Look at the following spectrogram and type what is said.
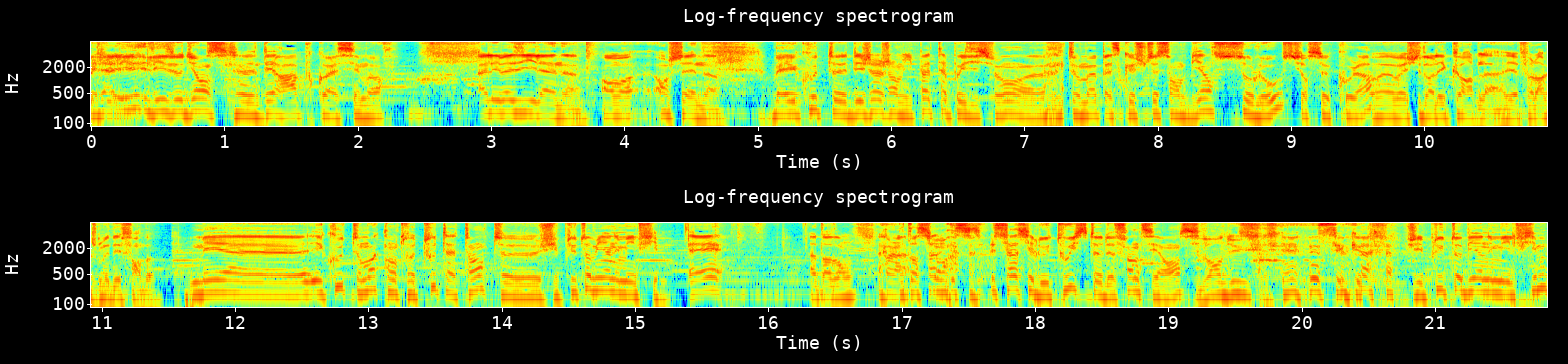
Et là, les, les audiences euh, dérapent, quoi, c'est mort. Allez, vas-y, Ilan, en- enchaîne. Bah écoute, euh, déjà, j'envie pas de ta position, euh, Thomas, parce que je te sens bien solo sur ce coup-là. Ouais, ouais, je suis dans les cordes là. Il va falloir que je me défende. Mais euh, écoute, moi, contre toute attente, euh, j'ai plutôt bien aimé le film. Eh, attendons. Voilà, Attention. Ça, ça, c'est le twist de fin de séance. Vendu. c'est que j'ai plutôt bien aimé le film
